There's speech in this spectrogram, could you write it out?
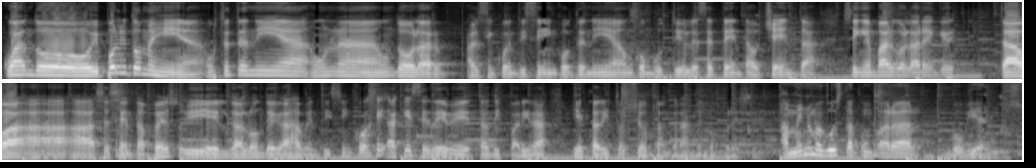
Cuando Hipólito Mejía, usted tenía una, un dólar al 55, tenía un combustible 70, 80, sin embargo el arenque estaba a, 60 pesos y el galón de gas a 25. ¿A qué, ¿A qué se debe esta disparidad y esta distorsión tan grande en los precios? A mí no me gusta comparar gobiernos,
